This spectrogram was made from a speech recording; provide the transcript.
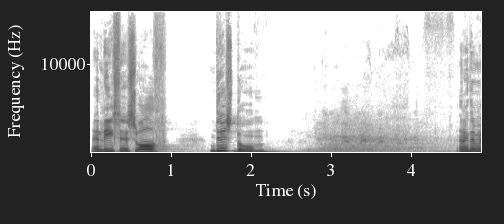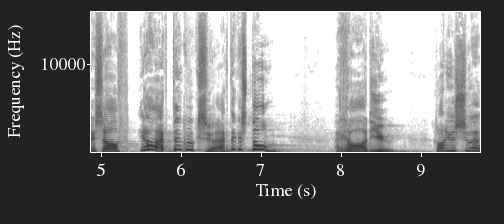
En Lise is swaalf, "Dis dom." En ek dink myself, ja, ek dink ook so. Ek dink is dom. Radio. Radio so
